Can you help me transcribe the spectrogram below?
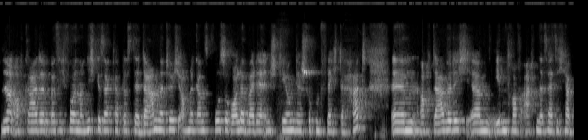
Ne? Auch gerade, was ich vorhin noch nicht gesagt habe, dass der Darm natürlich auch eine ganz große Rolle bei der Entstehung der Schuppenflechte hat. Ähm, auch da würde ich ähm, eben drauf achten. Das heißt, ich habe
